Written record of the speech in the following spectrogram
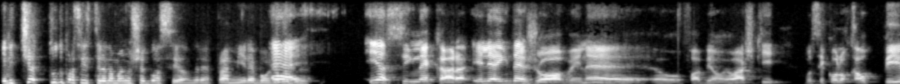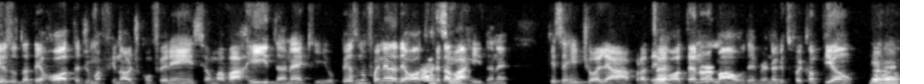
ele tinha tudo para ser estrela, mas não chegou a ser, André. Para mim, ele é bom é, jogador. E assim, né, cara, ele ainda é jovem, né, o Fabião? Eu acho que você colocar o peso da derrota de uma final de conferência, uma varrida, né? Que o peso não foi nem da derrota, ah, foi sim. da varrida, né? Porque se a gente olhar para a é. derrota, é. é. normal. O Denver Nuggets foi campeão. Uhum. Né?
